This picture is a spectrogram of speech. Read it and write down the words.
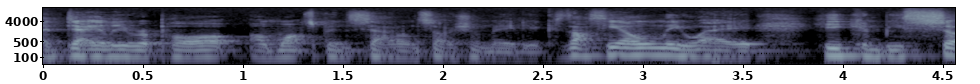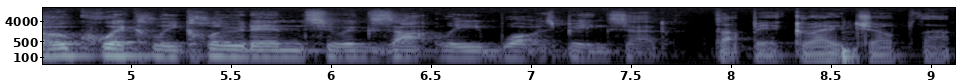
a daily report on what's been said on social media because that's the only way he can be so quickly clued in to exactly what is being said. That'd be a great job. That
